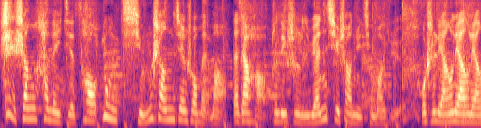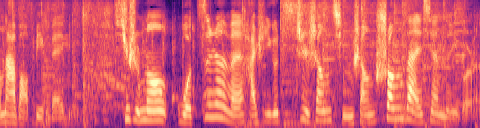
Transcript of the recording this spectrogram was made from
智商捍卫节操，用情商坚守美貌。大家好，这里是元气少女情报局，我是凉凉梁大宝 Big Baby。其实呢，我自认为还是一个智商情商双在线的一个人。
